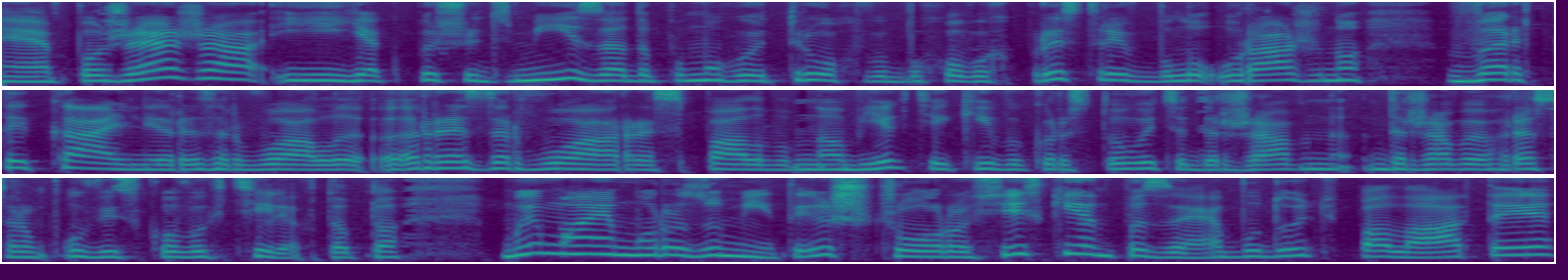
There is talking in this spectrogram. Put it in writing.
е, пожежа, і як пишуть змі, за допомогою трьох вибухових пристроїв було уражено вертикальні резервуари, резервуари з паливом на об'єкті, які використовуються державно державою агресором у військових цілях. Тобто, ми маємо розуміти, що російські НПЗ будуть палати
